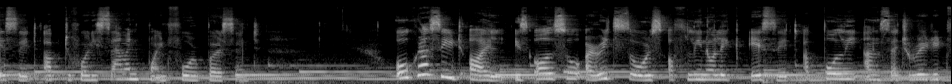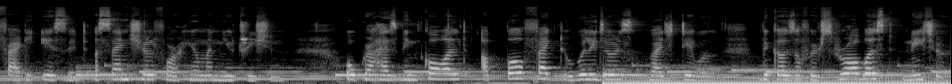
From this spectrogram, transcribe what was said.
acid up to 47.4%. Okra seed oil is also a rich source of linoleic acid, a polyunsaturated fatty acid essential for human nutrition. Okra has been called a perfect villager's vegetable because of its robust nature,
